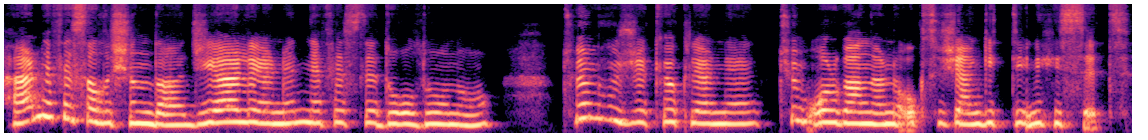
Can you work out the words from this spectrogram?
Her nefes alışında ciğerlerinin nefesle dolduğunu, tüm hücre köklerine, tüm organlarına oksijen gittiğini hisset.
